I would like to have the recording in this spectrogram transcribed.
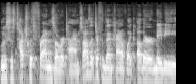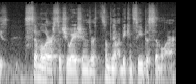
loses touch with friends over time. So how's it different than kind of like other maybe similar situations or something that might be conceived as similar?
